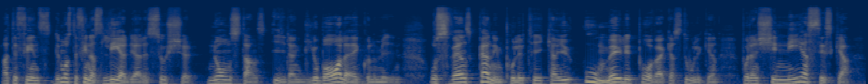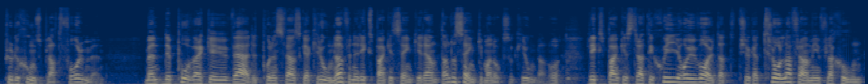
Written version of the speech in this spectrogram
att det, finns, det måste finnas lediga resurser någonstans i den globala ekonomin. Och svensk penningpolitik kan ju omöjligt påverka storleken på den kinesiska produktionsplattformen. Men det påverkar ju värdet på den svenska kronan för när Riksbanken sänker räntan då sänker man också kronan. Och Riksbankens strategi har ju varit att försöka trolla fram inflation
